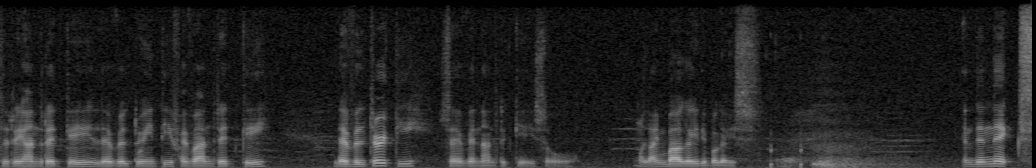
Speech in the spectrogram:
300k, level 20, 500k, level 30, 700k. So, malaking bagay, di ba guys? And then next,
